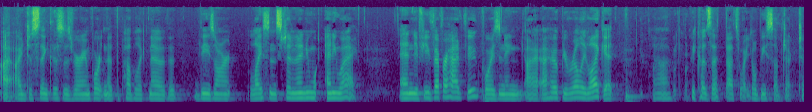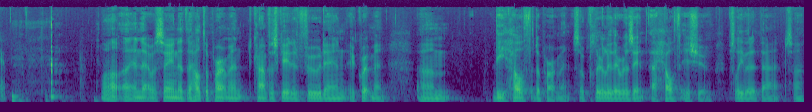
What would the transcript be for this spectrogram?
I, I just think this is very important that the public know that these aren't licensed in any, any way. And if you've ever had food poisoning, I, I hope you really like it uh, because that, that's what you'll be subject to. Well, uh, and that was saying that the health department confiscated food and equipment. Um, the health department. So clearly there was a, a health issue. Let's leave it at that. So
